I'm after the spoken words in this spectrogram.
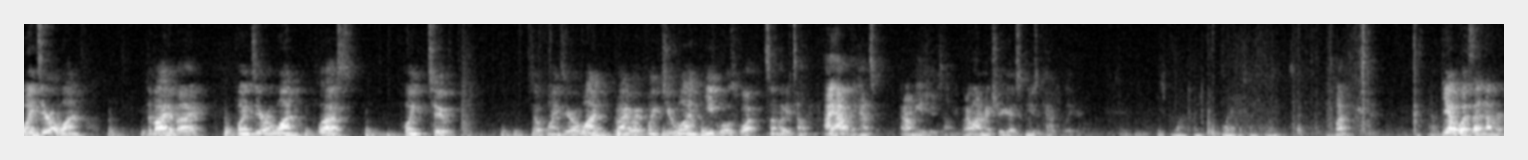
0.01 divided by 0.01 plus 0.2. So 0.01 divided by 0.21 equals what? Somebody tell me. I have the answer. I don't need you to tell me, but I wanna make sure you guys can use a calculator. it's one twenty, one over twenty-four. What? Yeah, what's that number?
